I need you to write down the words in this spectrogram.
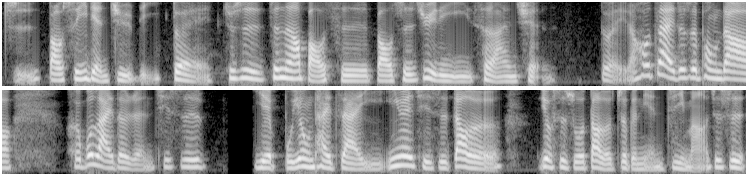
之，保持一点距离。对，就是真的要保持保持距离以测安全。对，然后再就是碰到合不来的人，其实也不用太在意，因为其实到了又是说到了这个年纪嘛，就是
